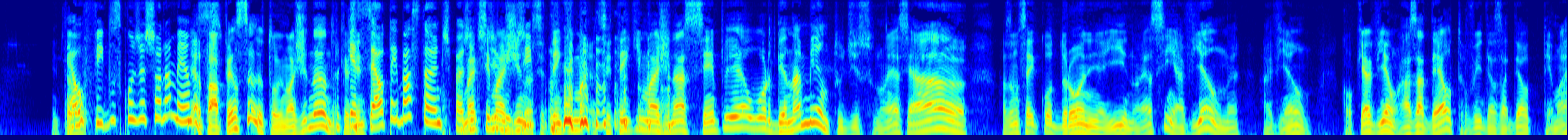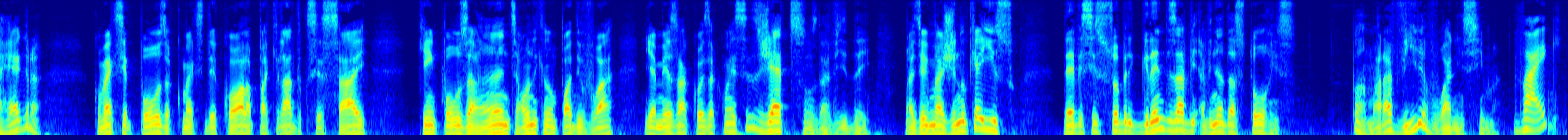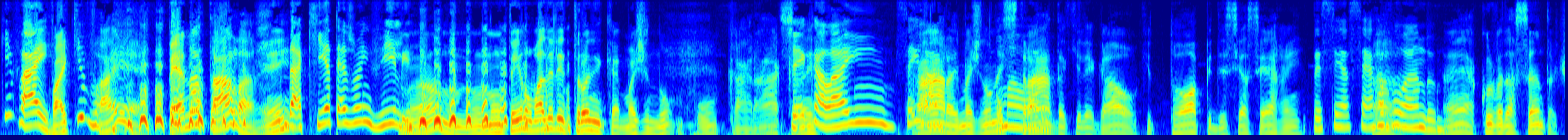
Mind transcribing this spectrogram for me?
Então, é o fim dos congestionamentos. eu tava pensando, eu tô imaginando. Porque gente, céu tem bastante pra como é gente que você imagina? dividir. Você tem, que, você tem que imaginar sempre é o ordenamento disso, não é assim, ah, nós vamos sair com o drone aí, não é assim, avião, né? Avião, qualquer avião. Asa Delta, eu vi de Asa Delta, tem uma regra. Como é que você pousa, como é que você decola, para que lado que você sai, quem pousa antes, aonde que não pode voar. E a mesma coisa com esses Jetsons da vida aí. Mas eu imagino que é isso. Deve ser sobre grandes avi Avenida das Torres. Pô, maravilha voar em cima. Vai que, vai. Vai que vai, é. Pé na tala, hein? Daqui até Joinville. Não, não, não tem lombada eletrônica. Imaginou? Pô, caraca. Chega né? lá em, sei Cara, lá, imaginou na estrada, que legal, que top, descer a serra, hein? descer a serra Ah. voando. É, a curva da Santa.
